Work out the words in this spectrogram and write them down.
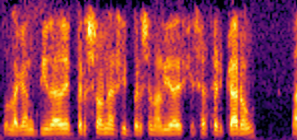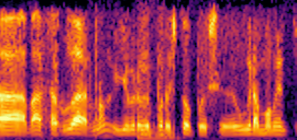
por la cantidad de personas y personalidades que se acercaron a, saludar, ¿no? Y yo creo que por esto pues eh, un gran momento.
